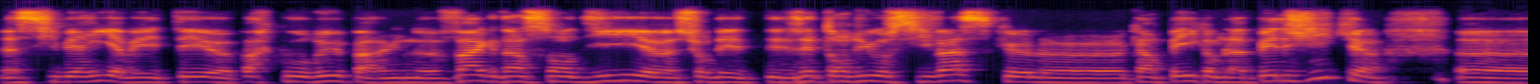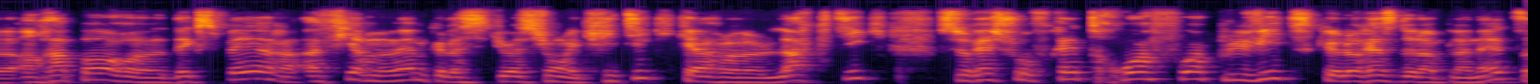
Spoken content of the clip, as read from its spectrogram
la Sibérie avait été parcourue par une vague d'incendie sur des, étendues aussi vastes qu'un pays comme la Belgique. Euh, un rapport d'experts affirme même que la situation est critique car euh, l'Arctique se réchaufferait trois fois plus vite que le reste de la planète,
